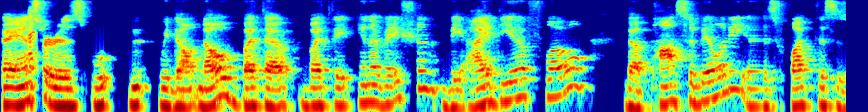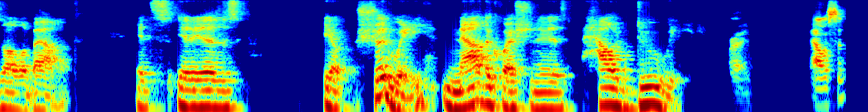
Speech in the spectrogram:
The answer is we don't know, but the but the innovation, the idea flow, the possibility is what this is all about. It's it is, you know, should we? Now the question is, how do we? Right. Allison?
